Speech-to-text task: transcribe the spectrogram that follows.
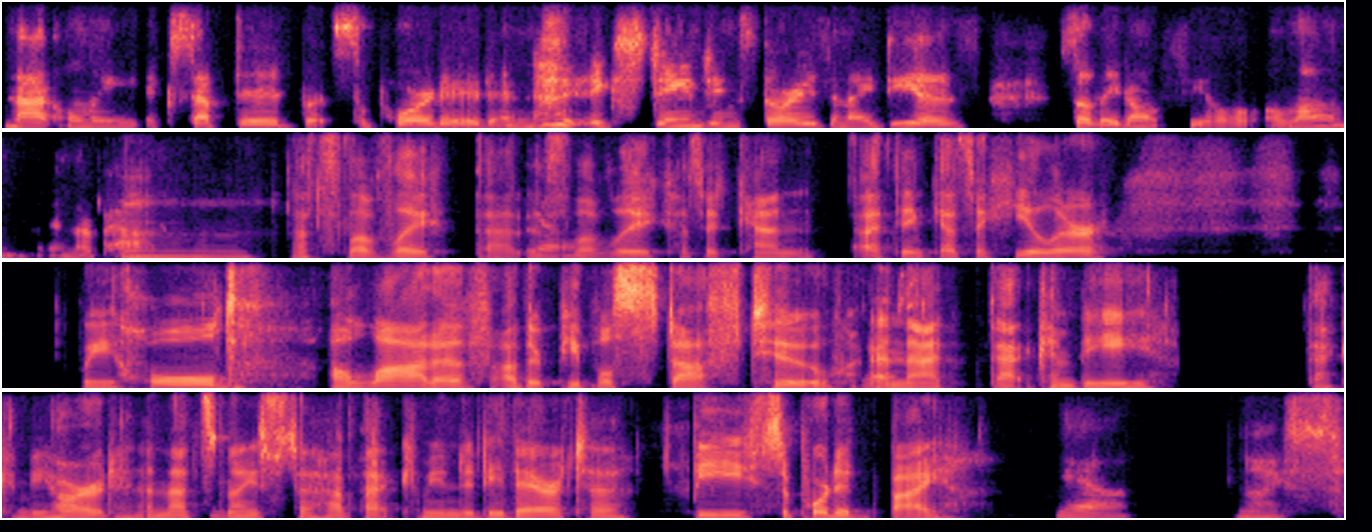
not only accepted but supported and exchanging stories and ideas so they don't feel alone in their path. Mm, that's lovely. That is yeah. lovely because it can, I think, as a healer, we hold a lot of other people's stuff too, yes. and that that can be that can be hard. And that's mm-hmm. nice to have that community there to be supported by. Yeah. Nice.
